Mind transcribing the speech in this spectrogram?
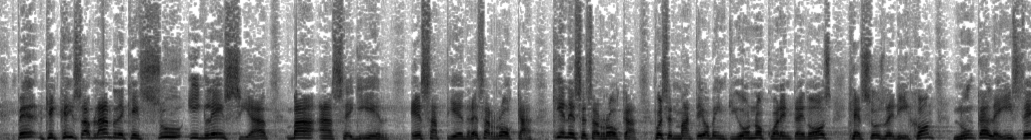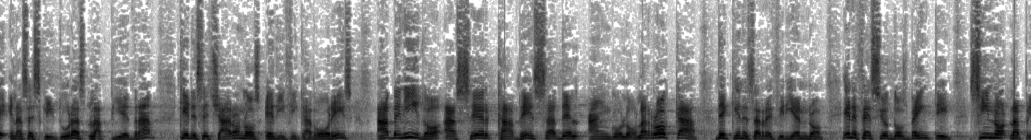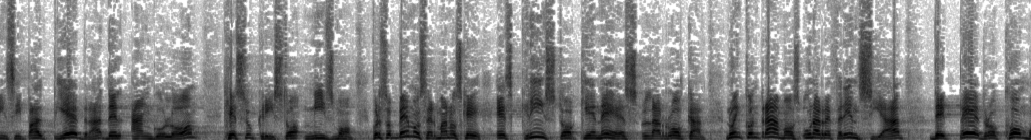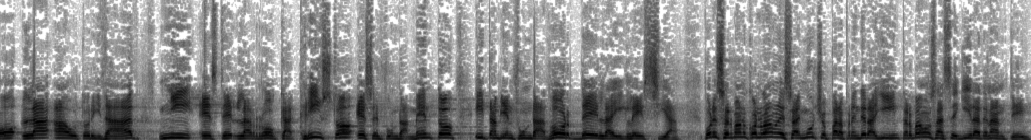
que Cristo hablando de que su iglesia va a seguir esa piedra, esa roca. ¿Quién es esa roca? Pues en Mateo 21, 42, Jesús le dijo, ¿nunca leíste en las escrituras la piedra que desecharon los edificadores? Ha venido a ser cabeza del ángulo. La roca de quien está refiriendo en Efesios 2.20, sino la principal piedra del ángulo Jesucristo mismo. Por eso vemos, hermanos, que es Cristo quien es la roca. No encontramos una referencia de Pedro como la autoridad ni este la roca. Cristo es el fundamento y también fundador de la iglesia. Por eso, hermano, cuando vamos hay mucho para aprender allí, pero vamos a seguir adelante.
